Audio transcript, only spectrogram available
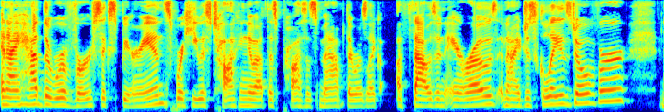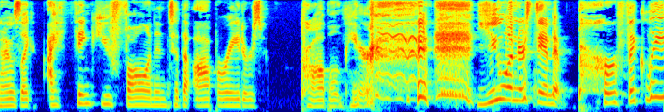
And I had the reverse experience where he was talking about this process map. There was like a thousand arrows, and I just glazed over. And I was like, I think you've fallen into the operator's problem here. you understand it perfectly,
